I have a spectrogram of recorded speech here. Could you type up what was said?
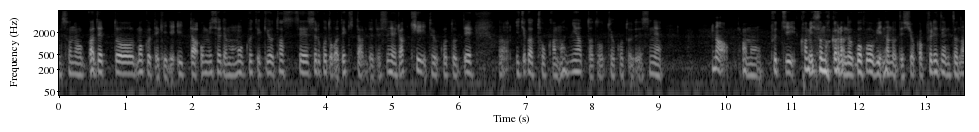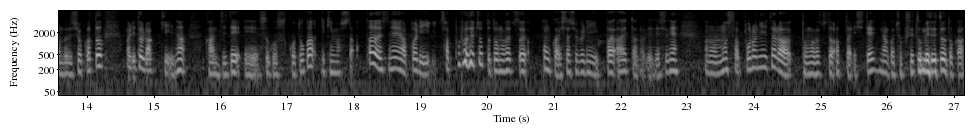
日そのガジェット目的で行ったお店でも目的を達成することができたんでですねラッキーということで1月10日間に合ったぞということでですね。まあ、あのプチ神様からのご褒美なのでしょうかプレゼントなのでしょうかと割とラッキーな感じで、えー、過ごすことができました。ただですねやっぱり札幌でちょっと友達と今回久しぶりにいっぱい会えたのでですねあのもし札幌にいたら友達と会ったりしてなんか直接おめでとうとか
